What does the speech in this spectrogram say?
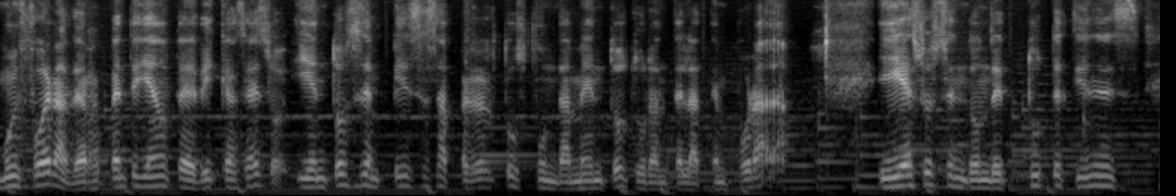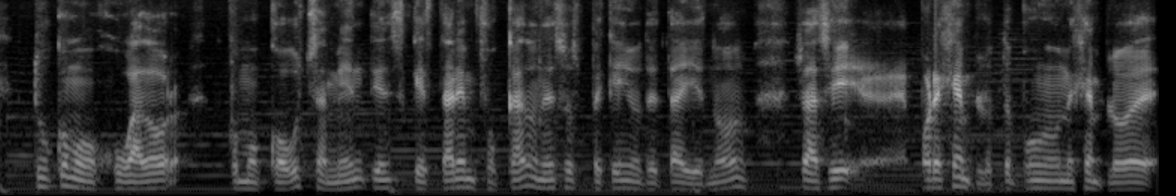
muy fuera, de repente ya no te dedicas a eso y entonces empiezas a perder tus fundamentos durante la temporada. Y eso es en donde tú te tienes, tú como jugador, como coach también tienes que estar enfocado en esos pequeños detalles, ¿no? O sea, si, eh, por ejemplo, te pongo un ejemplo, eh,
